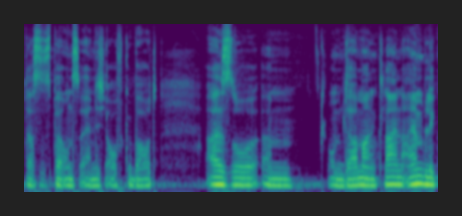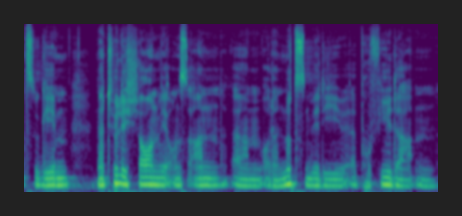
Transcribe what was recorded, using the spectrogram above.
Das ist bei uns ähnlich aufgebaut. Also, ähm, um da mal einen kleinen Einblick zu geben, natürlich schauen wir uns an ähm, oder nutzen wir die äh, Profildaten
